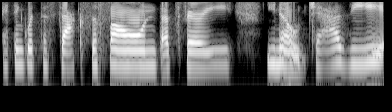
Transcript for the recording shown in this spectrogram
I think, with the saxophone that's very, you know, jazzy.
